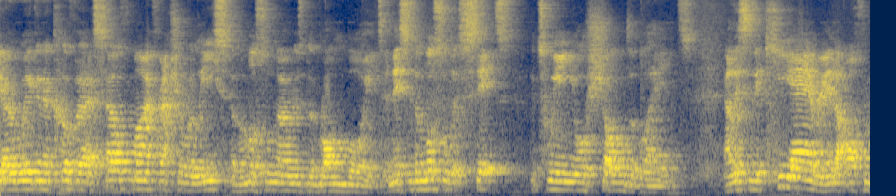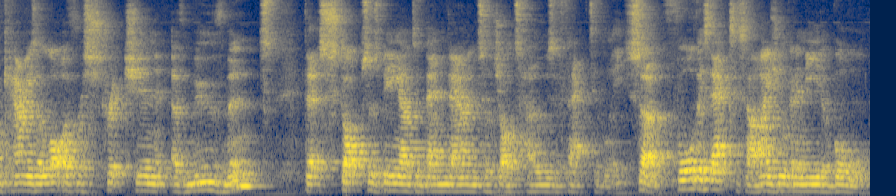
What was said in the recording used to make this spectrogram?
video, we're going to cover a self-myofascial release of a muscle known as the rhomboid. And this is the muscle that sits between your shoulder blades. Now this is a key area that often carries a lot of restriction of movement that stops us being able to bend down and touch our toes effectively. So for this exercise, you're going to need a ball.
